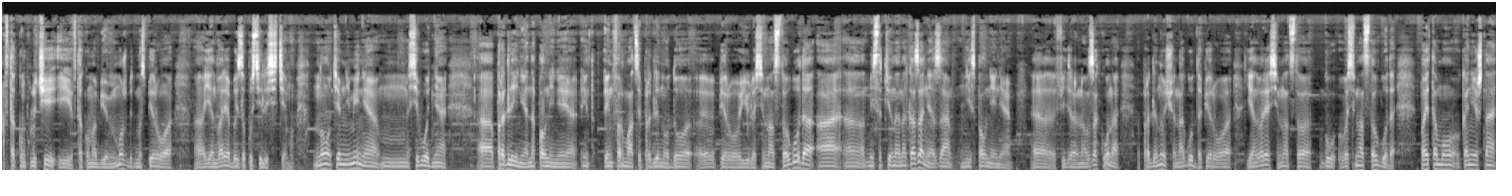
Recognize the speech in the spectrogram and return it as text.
в таком ключе и в таком объеме. Может быть, мы с 1 э, января бы и запустили систему. Но, тем не менее, сегодня э, продление наполнения информации продлено до 1 э, июля 2017 года, а административное наказание за неисполнение федерального закона продлено еще на год до 1 января 2018 года. Поэтому, конечно,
